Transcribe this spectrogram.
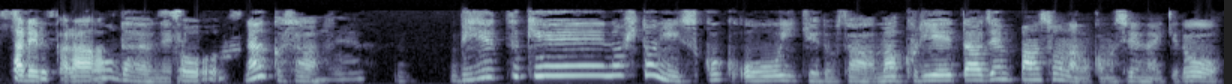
されるからそ、うだよね。そう。なんかさ、美術系の人にすごく多いけどさ、まあクリエイター全般そうなのかもしれないけど、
